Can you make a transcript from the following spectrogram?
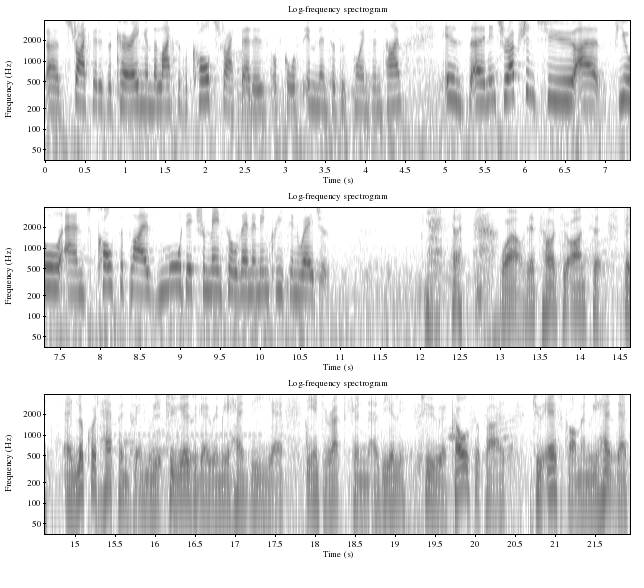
uh strike that is occurring and the likes of the coal strike that is, of course, imminent at this point in time. Is an interruption to uh, fuel and coal supplies more detrimental than an increase in wages? wow, that's hard to answer. But uh, look what happened when we two years ago when we had the uh, the interruption uh, the, to uh, coal supplies to Eskom, and we had that.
